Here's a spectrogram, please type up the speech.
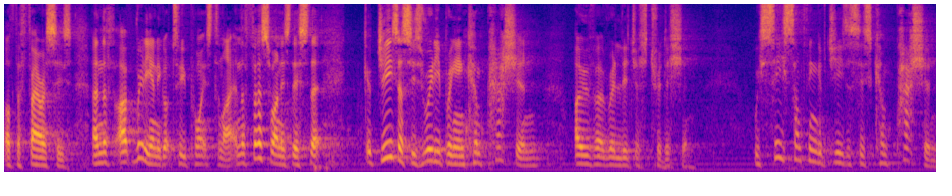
of the Pharisees. And the, I've really only got two points tonight. And the first one is this that Jesus is really bringing compassion over religious tradition. We see something of Jesus' compassion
